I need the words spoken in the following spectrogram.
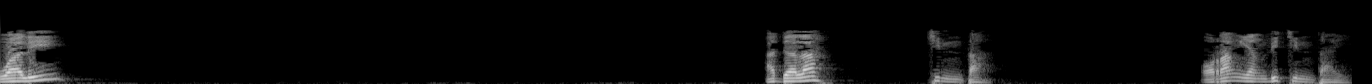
wali adalah cinta orang yang dicintai.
